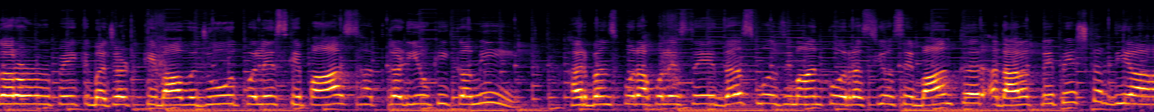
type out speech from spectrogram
کروڑوں روپے کے بجٹ کے باوجود پولیس کے پاس ہتکڑیوں کی کمی۔ ہربنس پورا پولیس نے دس ملزمان کو رسیوں سے باندھ کر عدالت میں پیش کر دیا۔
